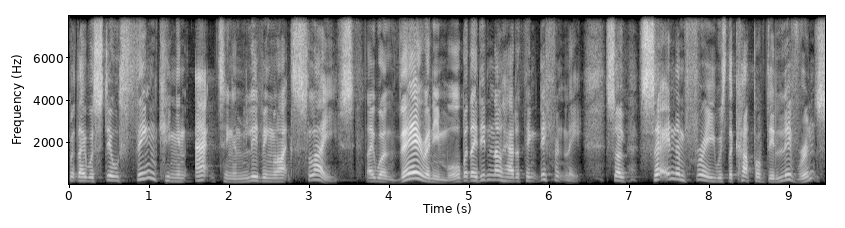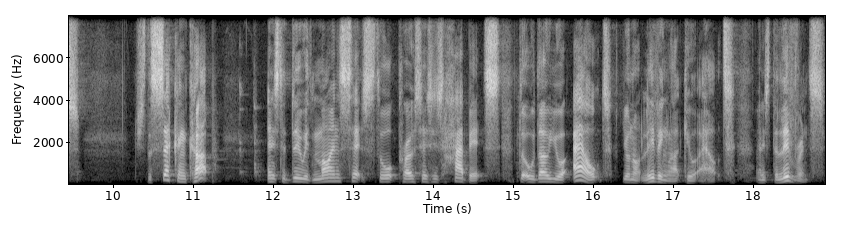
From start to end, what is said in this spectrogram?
but they were still thinking and acting and living like slaves. They weren't there anymore, but they didn't know how to think differently. So, setting them free was the cup of deliverance, which is the second cup, and it's to do with mindsets, thought processes, habits that although you're out, you're not living like you're out. And it's deliverance.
